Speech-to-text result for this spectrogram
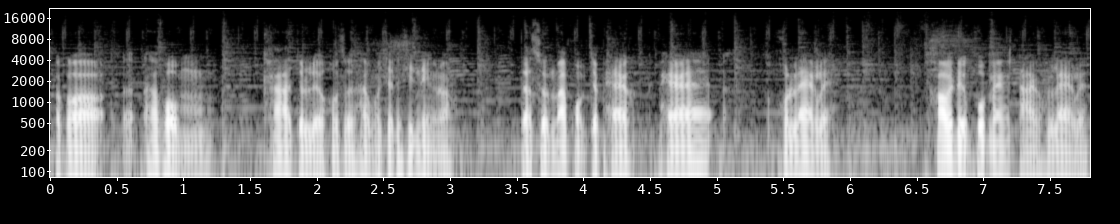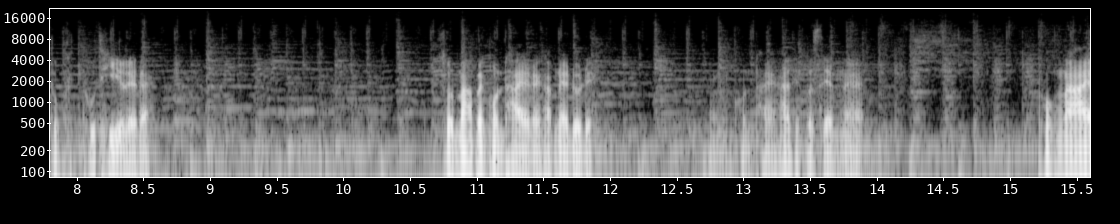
แล้วก็ถ้าผมฆ่าจนเหลือคนสุดท้ายผมจะได้ที่หนึ่งเนาะ แต่ส่วนมากผมจะแพ้แพ้คนแรกเลย เข้าไปถึงปุ๊บแม่งตายคนแรกเลยทุกทุกทีเลยนะ ส่วนมากเป็นคนไทยนะครับเนี่ยดูดิ คนไทย 50%นะฮะ พวกนาย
